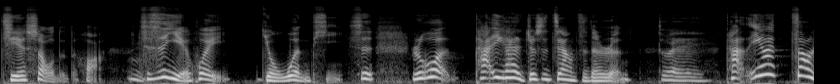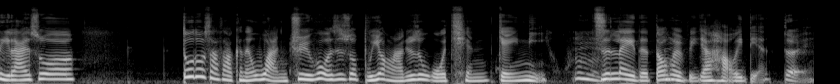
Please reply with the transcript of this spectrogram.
接受的的话，嗯。其实也会有问题。是如果他一开始就是这样子的人，对，他因为照理来说。多多少少可能婉拒，或者是说不用啦，就是我钱给你嗯，之类的，都会比较好一点。对。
